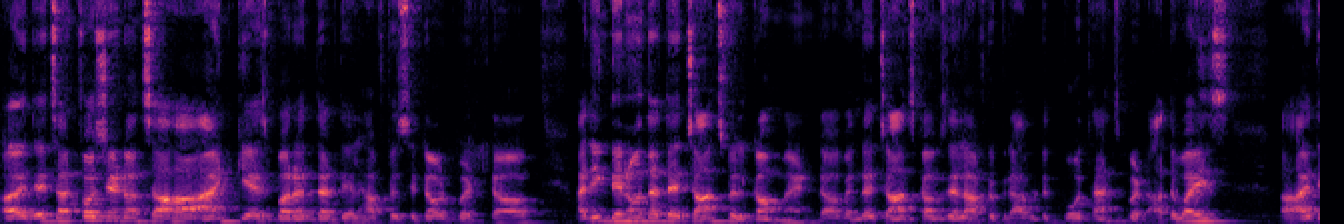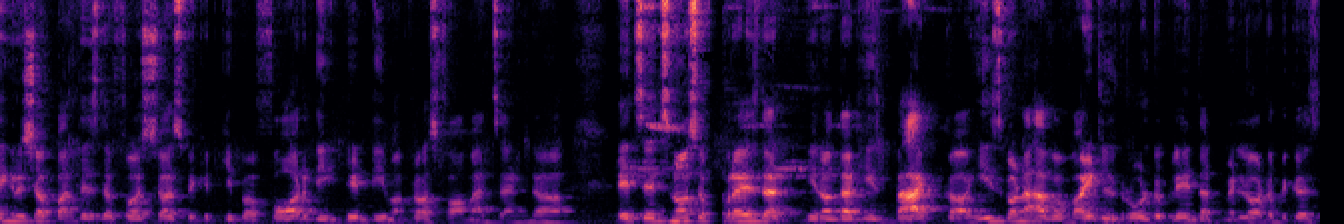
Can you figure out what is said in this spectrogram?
uh, it's unfortunate on Saha and KS Bharat that they'll have to sit out, but uh, I think they know that their chance will come. And uh, when their chance comes, they'll have to grab it with both hands. But otherwise, uh, I think Rishabh Pant is the first choice wicketkeeper for the Indian team across formats. And uh, it's it's no surprise that you know that he's back. Uh, he's going to have a vital role to play in that middle order because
